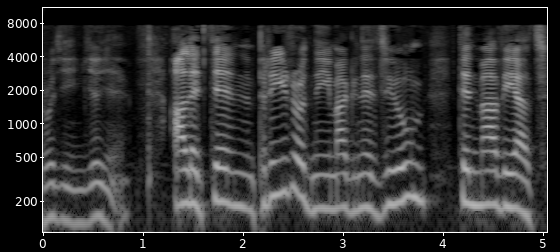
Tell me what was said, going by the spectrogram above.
hodín denne. Ale ten prírodný magnézium, ten má viac.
